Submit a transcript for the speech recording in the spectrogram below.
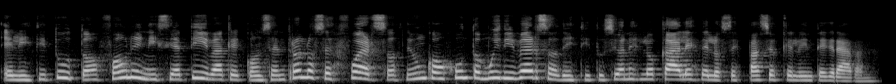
el instituto fue una iniciativa que concentró los esfuerzos de un conjunto muy diverso de instituciones locales de los espacios que lo integraban.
